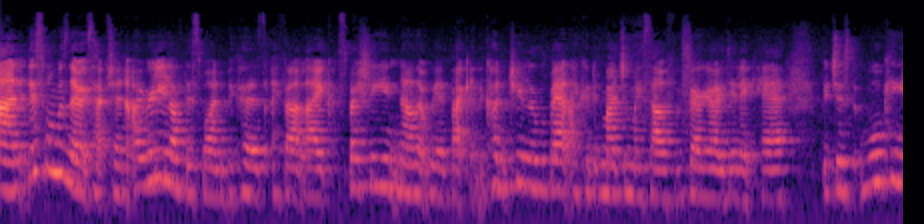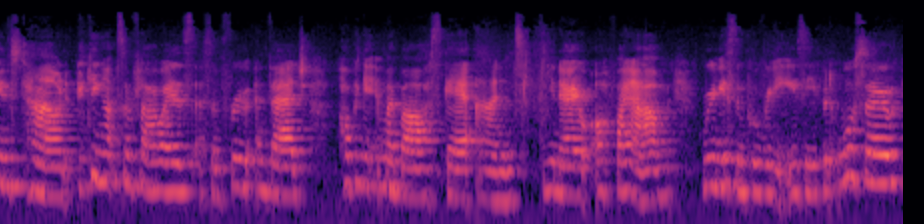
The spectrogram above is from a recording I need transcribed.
And this one was no exception. I really love this one because I felt like, especially now that we're back in the country a little bit, I could imagine myself very idyllic here, but just walking into town, picking up some flowers, some fruit and veg, popping it in my basket and you know off I am. Really simple really easy. But also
